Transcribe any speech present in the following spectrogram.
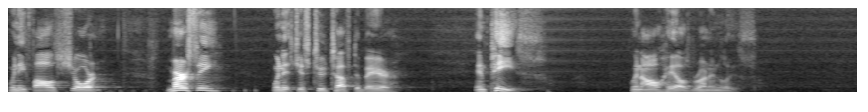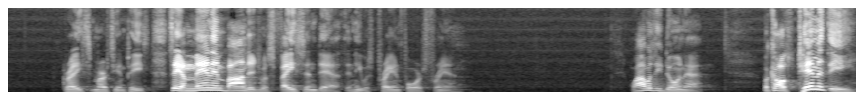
when he falls short, mercy when it's just too tough to bear, and peace when all hell's running loose. Grace, mercy, and peace. See, a man in bondage was facing death and he was praying for his friend. Why was he doing that? Because Timothy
